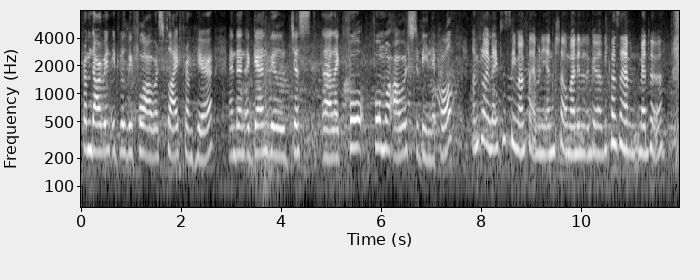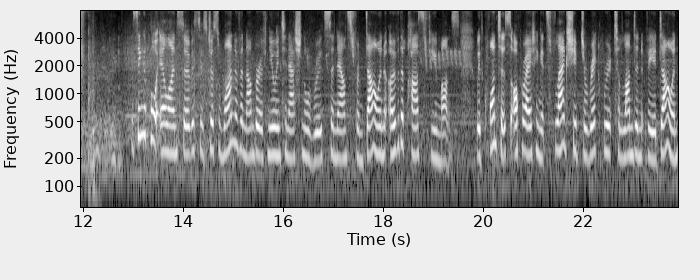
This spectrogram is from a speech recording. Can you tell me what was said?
from Darwin, it will be four hours flight from here, and then again we'll just uh, like four four more hours to be in Nepal. I'm flying back to see my family and show my little girl because I haven't met her. Singapore Airlines service is just one of a number of new international routes announced from Darwin over the past few months, with Qantas operating its flagship direct route to London via Darwin,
